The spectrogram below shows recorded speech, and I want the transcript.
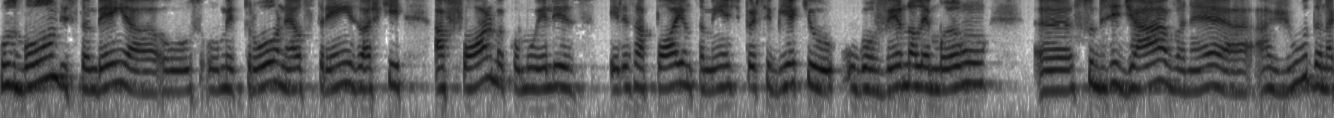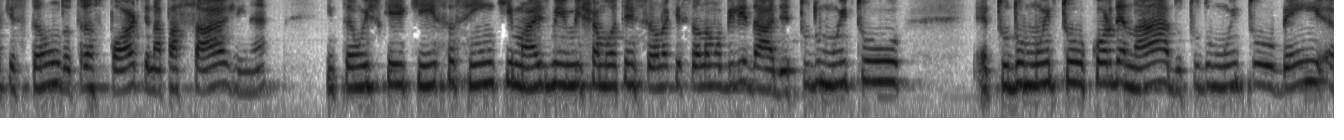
Os bondes também, a, os, o metrô, né, os trens, eu acho que a forma como eles, eles apoiam também, a gente percebia que o, o governo alemão uh, subsidiava, né, a ajuda na questão do transporte, na passagem, né, então, isso que, que isso, assim, que mais me, me chamou a atenção na questão da mobilidade, é tudo muito é tudo muito coordenado, tudo muito bem eh,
